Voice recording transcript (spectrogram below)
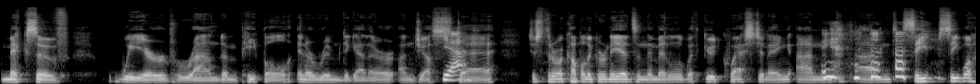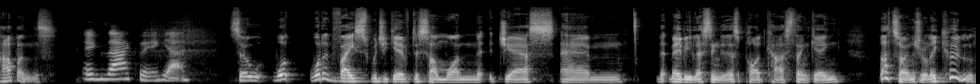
mix of weird random people in a room together and just yeah. uh, just throw a couple of grenades in the middle with good questioning and and see see what happens. Exactly yeah. So what what advice would you give to someone jess um, that may be listening to this podcast thinking that sounds really cool.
